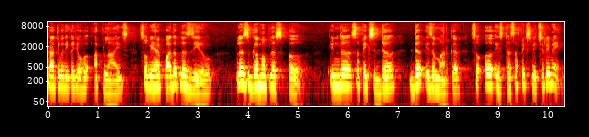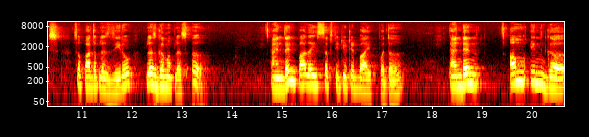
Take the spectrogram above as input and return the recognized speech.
pratipadika jo applies. So we have pada plus 0 plus gama plus a. In the suffix da, da is a marker, so a is the suffix which remains. So pada plus 0 plus gama plus a. And then pada is substituted by pada. And then um in ga,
